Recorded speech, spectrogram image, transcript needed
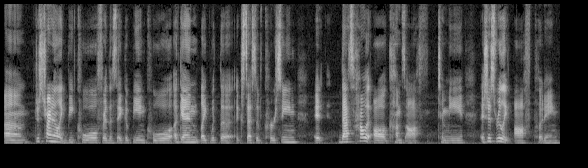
Um, just trying to like be cool for the sake of being cool. Again, like with the excessive cursing, it that's how it all comes off to me. It's just really off-putting.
